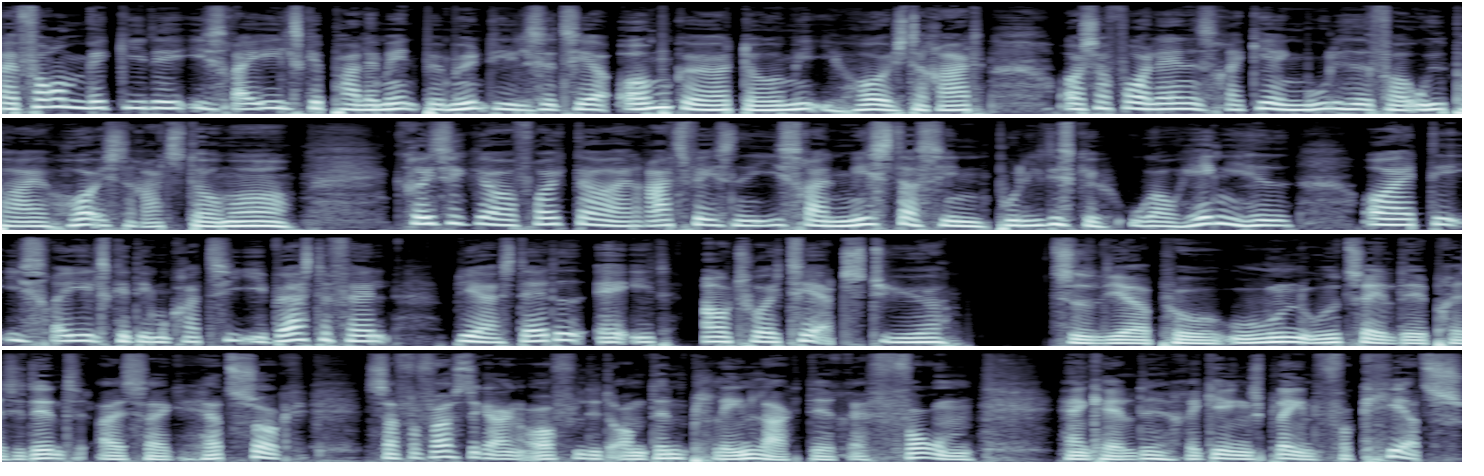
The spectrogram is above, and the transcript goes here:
Reformen vil give det israelske parlament bemyndigelse til at omgøre domme i højesteret, og så får landets regering mulighed for at udpege højesteretsdommere. Kritikere frygter, at retsvæsenet i Israel mister sin politiske uafhængighed, og at det israelske demokrati i værste fald bliver erstattet af et autoritært styre. Tidligere på ugen udtalte præsident Isaac Herzog sig for første gang offentligt om den planlagte reform. Han kaldte regeringens plan forkert,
